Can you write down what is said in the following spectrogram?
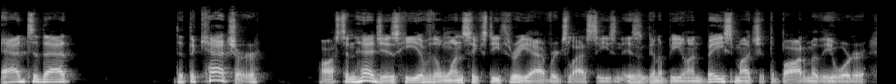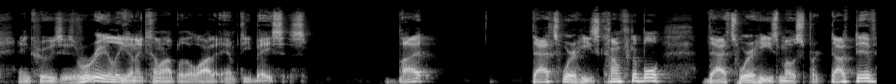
Add to that that the catcher, Austin Hedges, he of the 163 average last season, isn't going to be on base much at the bottom of the order, and Cruz is really going to come up with a lot of empty bases. But that's where he's comfortable. That's where he's most productive.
